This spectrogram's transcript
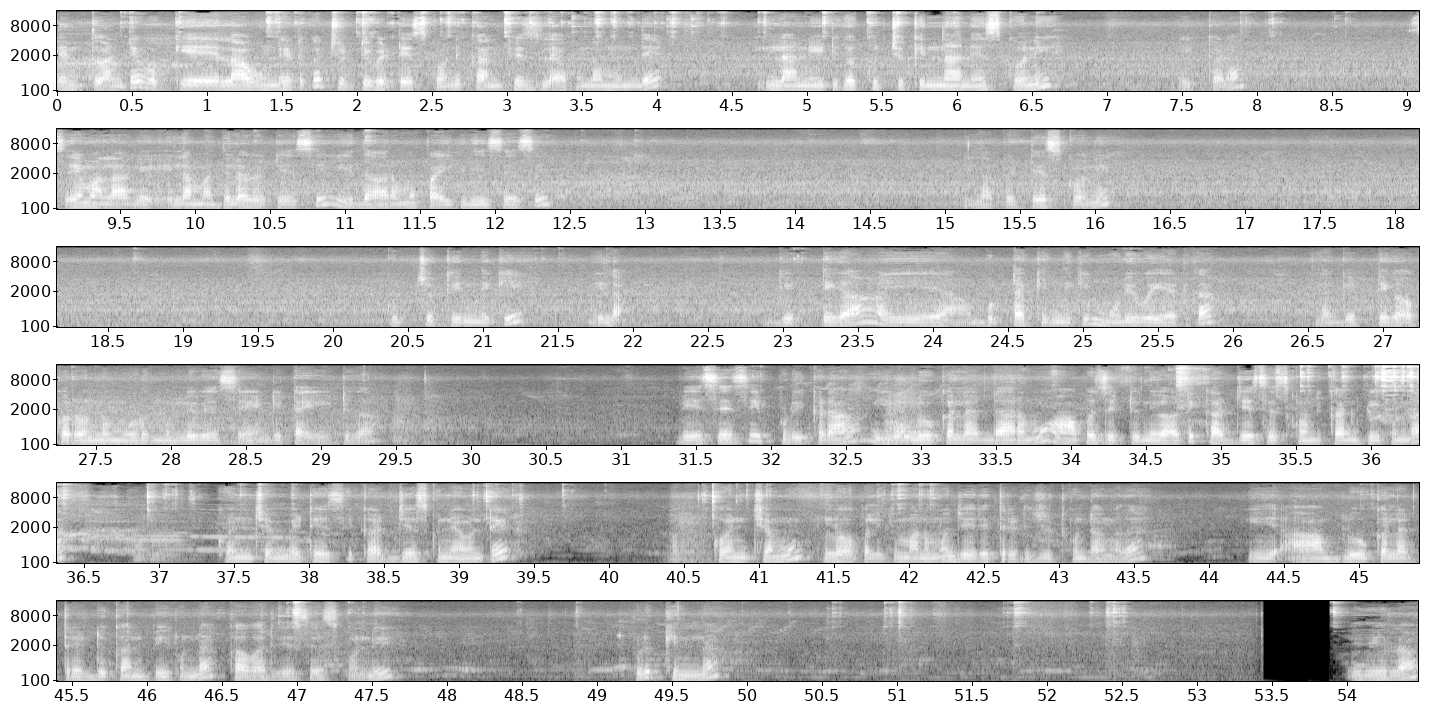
లెంత్ అంటే ఒకేలా ఉండేట్టుగా చుట్టి పెట్టేసుకోండి. కన్ఫ్యూజ్ లేకుండా ముందే. ఇలా నీట్గా కుచ్చు కింద అనేసుకొని ఇక్కడ సేమ్ అలాగే ఇలా మధ్యలో పెట్టేసి ఈ దారము పైకి తీసేసి ఇలా పెట్టేసుకొని కుచ్చు కిందికి ఇలా గట్టిగా ఈ బుట్ట కిందికి ముడి పోయేట్టుగా ఇలా గట్టిగా ఒక రెండు మూడు ముళ్ళు వేసేయండి టైట్గా. వేసేసి ఇప్పుడు ఇక్కడ ఈ బ్లూ కలర్ దారము ఆపోజిట్ ఉంది కాబట్టి కట్ చేసేసుకోండి. కనిపించకుండా కొంచెం పెట్టేసి కట్ చేసుకున్నామంటే కొంచెము లోపలికి మనము జరీ థ్రెడ్ చుట్టుకుంటాం కదా. ఈ ఆ బ్లూ కలర్ థ్రెడ్ కనిపించకుండా కవర్ చేసేసుకోండి. ఇప్పుడు కింద ఇది ఇలా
